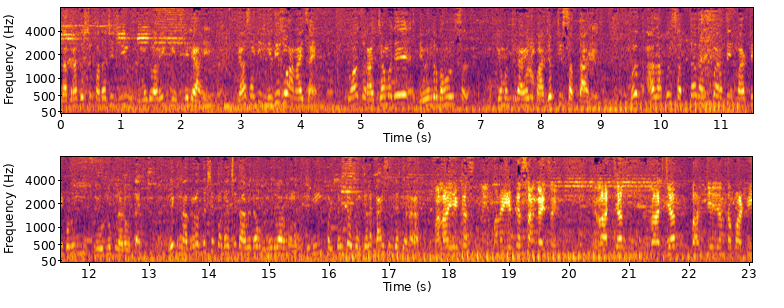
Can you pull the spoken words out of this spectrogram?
नगराध्यक्ष पदाची जी उमेदवारी घेतलेली आहे त्यासाठी निधी जो आणायचा आहे तो आज राज्यामध्ये देवेंद्र भाऊ मुख्यमंत्री आहेत भाजपची सत्ता आहे. मग आज आपण सत्ताधारी पार्टी पार्टीकडून निवडणूक लढवत आहे. एक नगराध्यक्ष पदाचे दावेदार उमेदवार म्हणून तुम्ही फलटणच्या जनतेला काय संदेश देणार आहात? मला एकच मला एकच सांगायचंय. राज्यात राज्यात भारतीय जनता पार्टी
